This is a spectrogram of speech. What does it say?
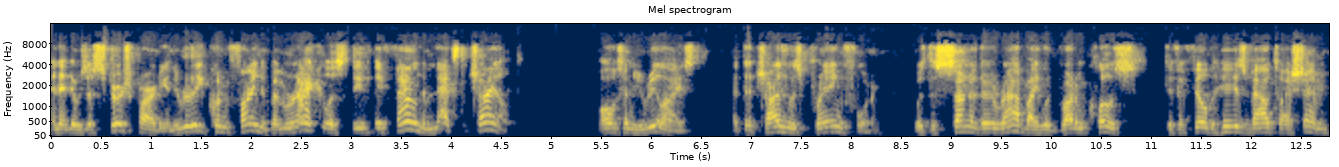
and there was a search party and they really couldn't find him, but miraculously they found him. That's the child. All of a sudden he realized that the child he was praying for was the son of the rabbi who had brought him close to fulfill his vow to Hashem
